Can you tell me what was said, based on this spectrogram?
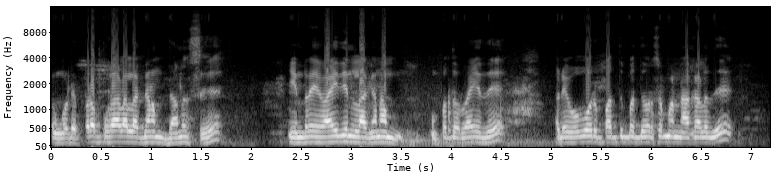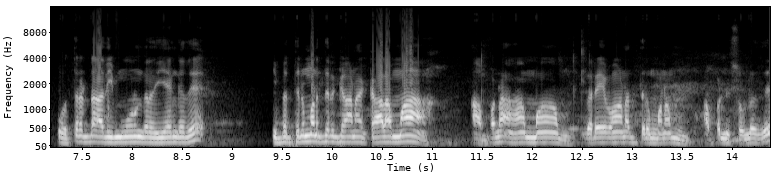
உங்களுடைய பிறப்பு கால லக்னம் தனுசு. இன்றைய வயதின் லக்னம் முப்பத்தொரு வயது. அப்படியே ஒவ்வொரு பத்து பத்து வருஷமாக நகழுது உத்திரட்டாதி மூணுங்கிறது இயங்குது. இப்போ திருமணத்திற்கான காலமா? அப்போனா ஆமாம் விரைவான திருமணம் அப்படின்னு சொல்லுது.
